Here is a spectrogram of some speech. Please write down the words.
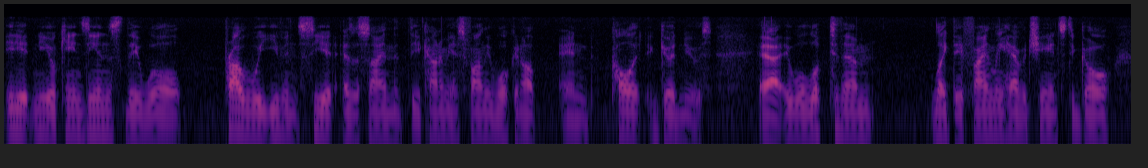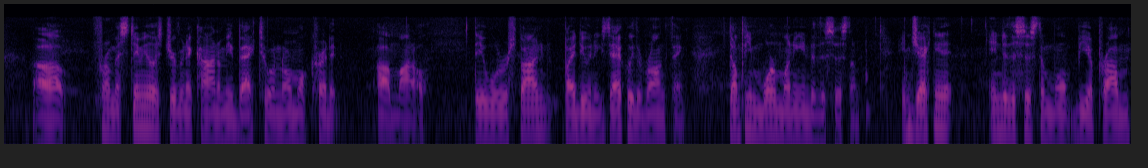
idiot neo Keynesians, they will probably even see it as a sign that the economy has finally woken up and call it good news. Uh, it will look to them like they finally have a chance to go uh, from a stimulus driven economy back to a normal credit uh, model. They will respond by doing exactly the wrong thing dumping more money into the system. Injecting it into the system won't be a problem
